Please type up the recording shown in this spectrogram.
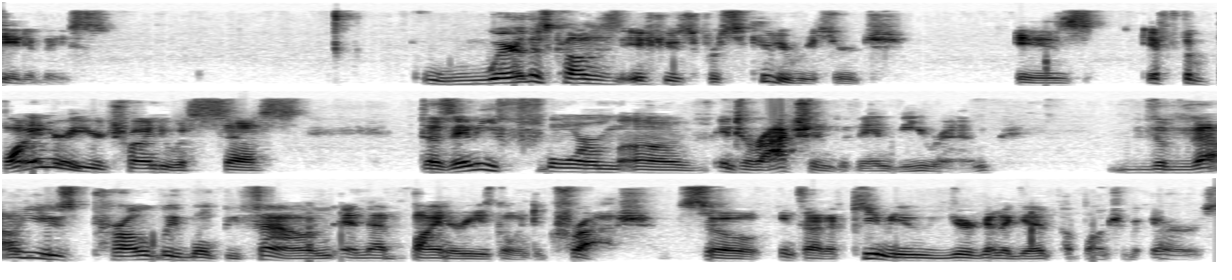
database. Where this causes issues for security research is if the binary you're trying to assess does any form of interaction with NVRAM, the values probably won't be found and that binary is going to crash. So inside of QEMU, you're going to get a bunch of errors.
